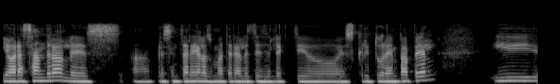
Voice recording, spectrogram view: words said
Y ahora Sandra les ah, presentaré los materiales de lectio-escritura en papel y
